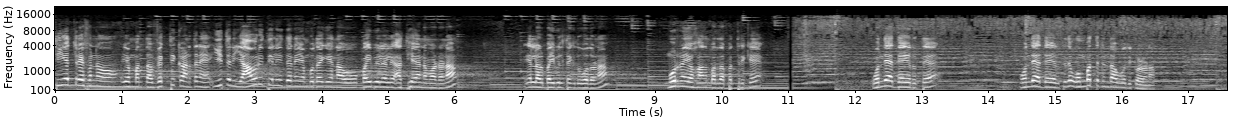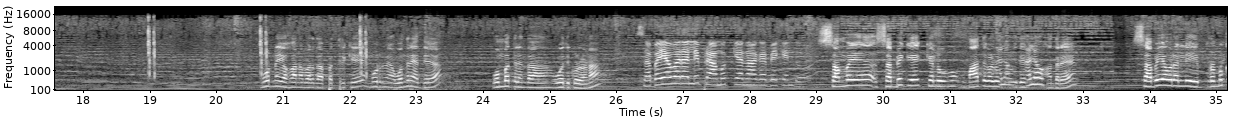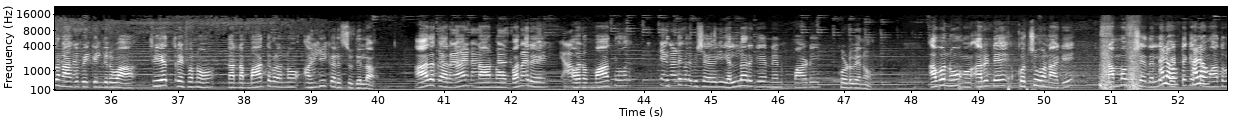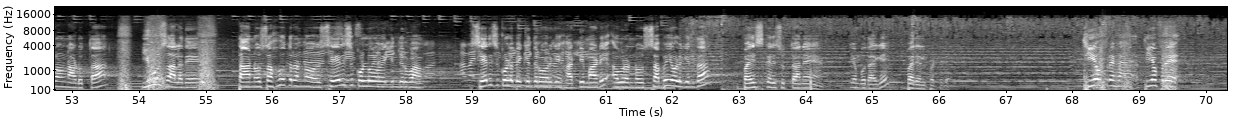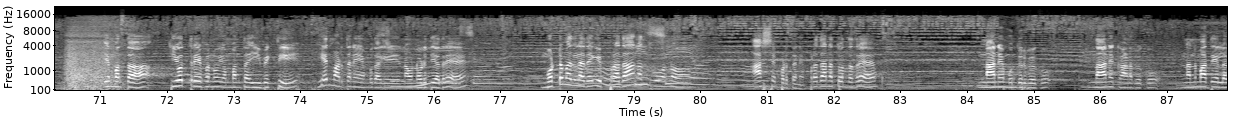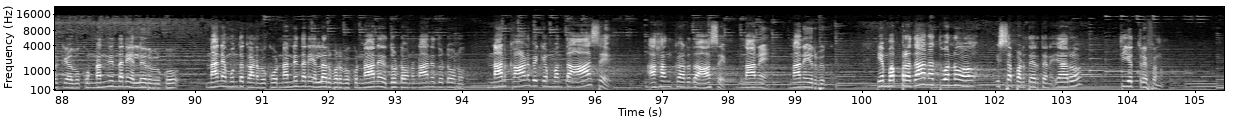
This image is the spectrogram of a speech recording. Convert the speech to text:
ಥಿಯತ್ರೇಫನು ಎಂಬಂಥ ವ್ಯಕ್ತಿ ಕಾಣ್ತಾನೆ, ಈತನು ಯಾವ ರೀತಿಯಲ್ಲಿ ಇದ್ದಾನೆ ಎಂಬುದಾಗಿ ನಾವು ಬೈಬಿಲಲ್ಲಿ ಅಧ್ಯಯನ ಮಾಡೋಣ. ಎಲ್ಲರೂ ಬೈಬಿಲ್ ತೆಗೆದು ಓದೋಣ. ಮೂರನೇ ಯೋಹಾನ ಬರೆದ ಪತ್ರಿಕೆ ಒಂದೇ ಅಧ್ಯಾಯ ಇರುತ್ತೆ. ಒಂದೇ ಅಧ್ಯಾಯ ಇರುತ್ತದೆ ಒಂಬತ್ತರಿಂದ ಓದಿಕೊಳ್ಳೋಣ. ಮೂರನೇ ಯೋಹಾನ ಬರೆದ ಪತ್ರಿಕೆ, ಮೂರನೇ, ಒಂದನೇ ಅಧ್ಯಾಯ, ಒಂಬತ್ತರಿಂದ ಓದಿಕೊಳ್ಳೋಣ. ಸಭೆಯವರಲ್ಲಿ ಪ್ರಾಮುಖ್ಯನಾಗಬೇಕೆಂದು. ಸಮಯ ಸಭೆಗೆ ಕೆಲವು ಮಾತುಗಳು ಇದೆ ಅಂದರೆ ಸಭೆಯವರಲ್ಲಿ ಪ್ರಮುಖನಾಗಬೇಕೆಂದಿರುವ ಥಿಯೇತ್ರೇಫನು ನನ್ನ ಮಾತುಗಳನ್ನು ಅಂಗೀಕರಿಸುವುದಿಲ್ಲ. ಆದ ಕಾರಣ ನಾನು ಬಂದರೆ ಅವನ ಮಾತು ಕೃತ್ಯಗಳ ವಿಷಯವಾಗಿ ಎಲ್ಲರಿಗೆ ನೆನಪು ಮಾಡಿ ಕೊಡುವೆನು. ಅವನು ಅರಟೆ ಕೊಚ್ಚುವನಾಗಿ ನಮ್ಮ ವಿಷಯದಲ್ಲಿ ಕೆಟ್ಟ ಕೆಟ್ಟ ಮಾತುಗಳನ್ನು ಆಡುತ್ತಾ ಇವು ಸಾಲದೆ ತಾನು ಸಹೋದರನ್ನು ಸೇರಿಸಿಕೊಳ್ಳುವಬೇಕೆಂದಿರುವ ಸೇರಿಸಿಕೊಳ್ಳಬೇಕೆಂದಿರುವವರಿಗೆ ಅಡ್ಡಿ ಮಾಡಿ ಅವರನ್ನು ಸಭೆಯೊಳಗಿಂದ ಬಹಿಷ್ಕರಿಸುತ್ತಾನೆ ಎಂಬುದಾಗಿ ಬರೆಯಲ್ಪಟ್ಟಿದೆ. ಥಿಯೋಫ್ರೆ ಥಿಯೋಫ್ರೆ ಎಂಬಂಥ ಥಿಯೋತ್ರೇಫನು ಎಂಬಂಥ ಈ ವ್ಯಕ್ತಿ ಏನು ಮಾಡ್ತಾನೆ ಎಂಬುದಾಗಿ ನಾವು ನೋಡಿದ್ದೀಯಾದರೆ, ಮೊಟ್ಟ ಮೊದಲನೇದಾಗಿ ಪ್ರಧಾನತ್ವವನ್ನು ಆಸೆ ಪಡ್ತಾನೆ ಪ್ರಧಾನತ್ವ ಅಂತಂದ್ರೆ ನಾನೇ ಮುಂದಿರಬೇಕು, ನಾನೇ ಕಾಣಬೇಕು ನನ್ನ ಮಾತೆ ಎಲ್ಲರೂ ಕೇಳಬೇಕು, ನನ್ನಿಂದನೇ ಎಲ್ಲಿರಬೇಕು, ನಾನೇ ಮುಂದೆ ಕಾಣಬೇಕು, ನನ್ನಿಂದನೇ ಎಲ್ಲರೂ ಬರಬೇಕು, ನಾನೇ ದೊಡ್ಡವನು ನಾನೇ ದೊಡ್ಡವನು, ನಾನು ಕಾಣಬೇಕೆಂಬಂಥ ಆಸೆ, ಅಹಂಕಾರದ ಆಸೆ, ನಾನೇ ನಾನೇ ಇರಬೇಕು ಎಂಬ ಪ್ರಧಾನತ್ವವನ್ನು ಇಷ್ಟಪಡ್ತಾ ಇರ್ತೇನೆ. ಯಾರು? ಥಿಯೋತ್ರೇಫನು.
